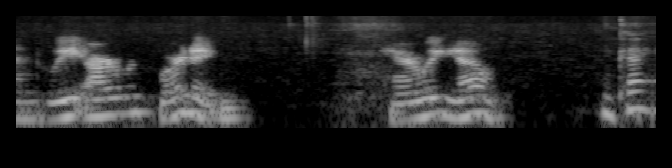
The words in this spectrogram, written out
And we are recording. Here we go. Okay.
